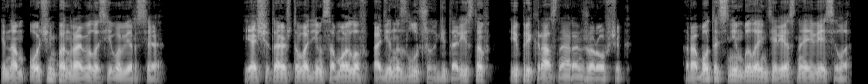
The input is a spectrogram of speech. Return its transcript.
и нам очень понравилась его версия. Я считаю, что Вадим Самойлов один из лучших гитаристов и прекрасный аранжировщик. Работать с ним было интересно и весело.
